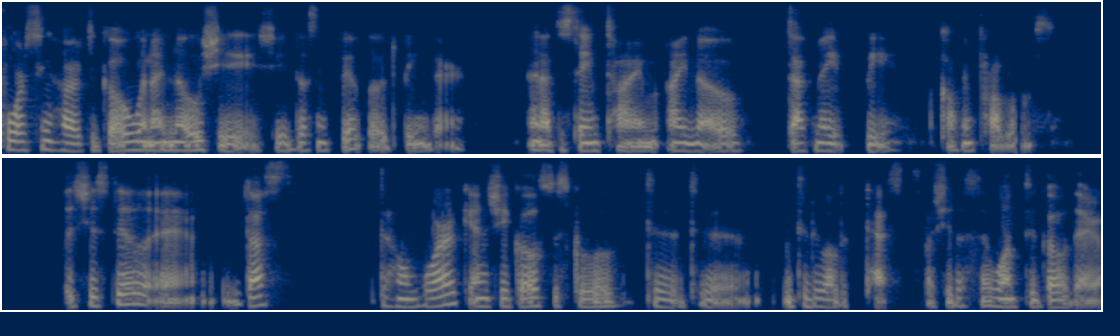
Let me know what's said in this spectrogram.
forcing her to go when i know she she doesn't feel good being there and at the same time i know that may be causing problems she still uh, does the homework and she goes to school to to to do all the tests but she doesn't want to go there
